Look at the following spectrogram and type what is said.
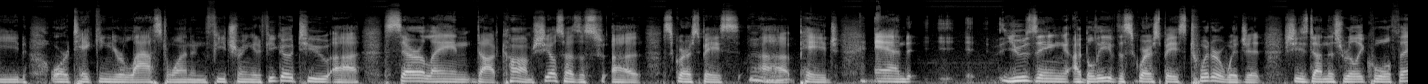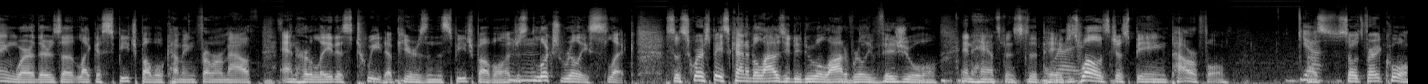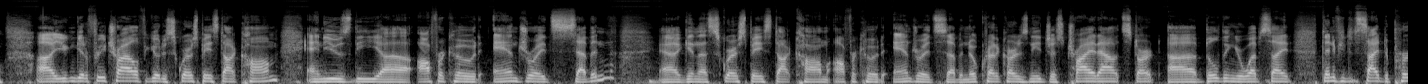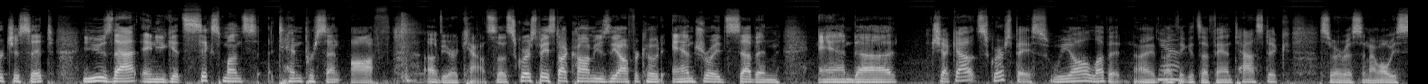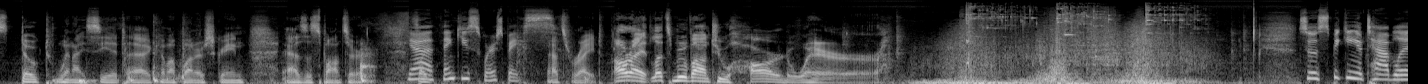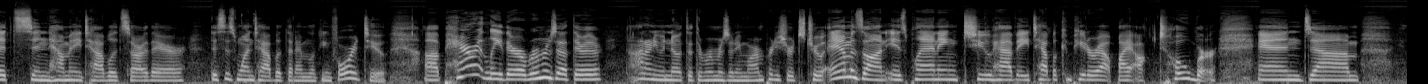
or taking your last one and featuring it. If you go to uh, sarahlane.com, she also has a uh, Squarespace uh, page, and using i believe the squarespace twitter widget she's done this really cool thing where there's a like a speech bubble coming from her mouth and her latest tweet appears in the speech bubble. And it just looks really slick. So squarespace kind of allows you to do a lot of really visual enhancements to the page as well as just being powerful Yeah. uh, so it's very cool. Uh, you can get a free trial if you go to squarespace.com and use the uh, offer code Android7. Uh, again, that's squarespace.com, offer code Android7. No credit card is needed. Just try it out. Start uh, building your website. Then, if you decide to purchase it, use that and you get six months, 10% off of your account. So, squarespace.com, use the offer code Android7 and uh, check out Squarespace. We all love it. I, I think it's a fantastic service, and I'm always stoked when I see it uh, come up on our screen as a sponsor. Yeah, like- thank you, Squarespace. that's right. All right, let's move on to hardware. So, speaking of tablets and how many tablets are there, this is one tablet that I'm looking forward to. Uh, apparently, there are rumors out there. I don't even know that the rumors anymore. I'm pretty sure it's true. Amazon is planning to have a tablet computer out by October, and um,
